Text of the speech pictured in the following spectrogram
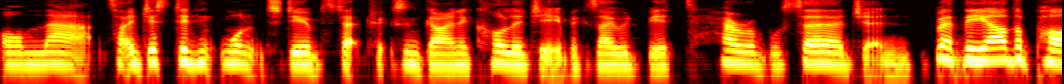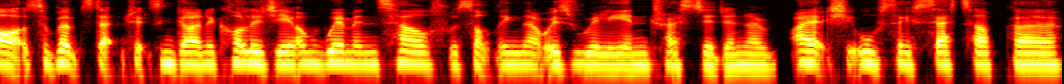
on that. I just didn't want to do obstetrics and gynecology because I would be a terrible surgeon. But the other parts of obstetrics and gynecology and women's health was something that I was really interested in. I actually also set up a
